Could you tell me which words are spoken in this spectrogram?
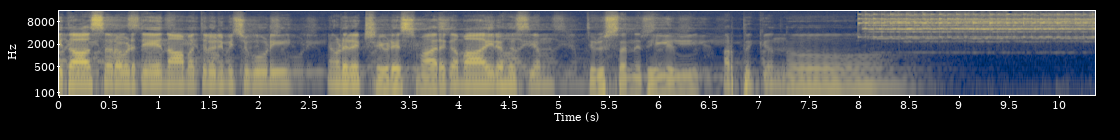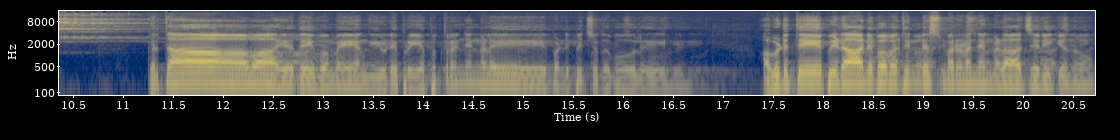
ഈ ദാസർ അവിടുത്തെ നാമത്തിൽ ഒരുമിച്ചുകൂടി ഞങ്ങളുടെ രക്ഷയുടെ സ്മാരകമായ രഹസ്യം തിരുസന്നിധിയിൽ അർപ്പിക്കുന്നു. കർത്താവായ ദൈവമേ അങ്ങയുടെ പ്രിയപുത്രൻ ഞങ്ങളെ പഠിപ്പിച്ചതുപോലെ അവിടുത്തെ പീഡാനുഭവത്തിന്റെ സ്മരണ ഞങ്ങൾ ആചരിക്കുന്നു.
